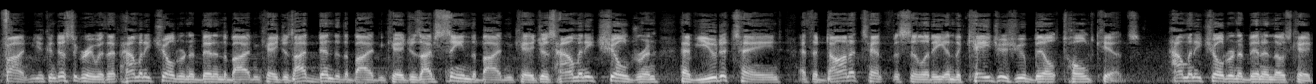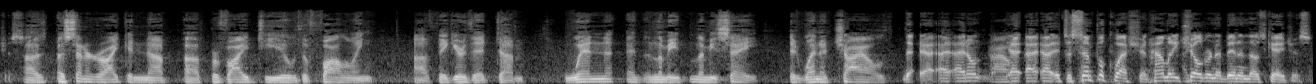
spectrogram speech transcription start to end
Fine, you can disagree with it. How many children have been in the Biden cages? I've been to the Biden cages. I've seen the Biden cages. How many children have you detained at the Donna Tent facility in the cages you built hold kids? How many children have been in those cages? Uh, uh, Senator, I can uh, uh, provide to you the following uh, figure that um, when, and let me let me say that when a child, I, I don't. I, I, it's a simple question. How many children have been in those cages?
